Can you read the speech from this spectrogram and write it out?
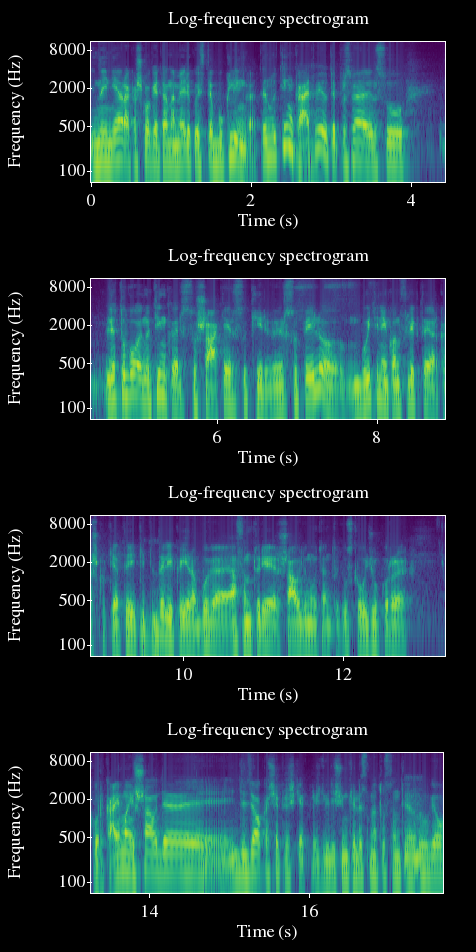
jinai nėra kažkokia ten Amerikoje stebuklinga. Tai nutinka atveju, tai prasme, ir su Lietuvoje nutinka ir su šakė, ir su kirviu, ir su peiliu. Būtiniai konfliktai ar kažkokie tai kiti dalykai yra buvę, esam turėję ir šaudimų ten tokių skaudžių, kur kur kaimą iššaudė didžiokas čia prieš kiek, prieš 20 kelius metus, ant tai ir mhm. daugiau.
